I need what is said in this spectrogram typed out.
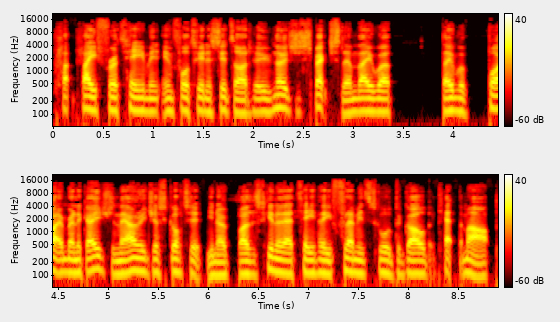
pl- played for a team in, in Fortuna Sittard who, no disrespect to them, they were they were fighting relegation. They only just got it, you know, by the skin of their teeth. I think Flemming scored the goal that kept them up,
